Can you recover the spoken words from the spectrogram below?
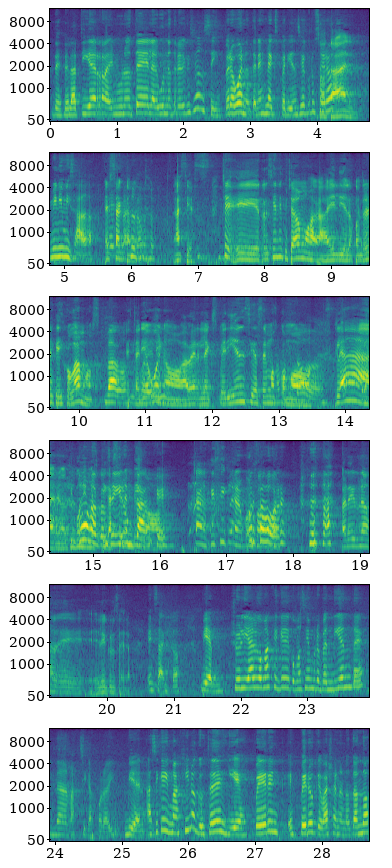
desde la tierra en un hotel, alguna televisión, sí. Pero bueno, tenés la experiencia crucero minimizada. Exactamente. Así es. Che, eh, recién escuchábamos a Eli de los controles que dijo, vamos. Vamos. Estaría bueno, a ver, la experiencia hacemos como... Claro, tipo una investigación en vivo. Canje. Canje, sí, claro, por, favor. Para irnos de, de crucero. Exacto. Bien, Julie, ¿algo más que quede como siempre pendiente? Nada más, chicas, por hoy. Bien, así que imagino que ustedes y esperen, espero que vayan anotando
